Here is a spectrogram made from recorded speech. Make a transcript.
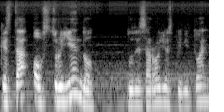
que está obstruyendo tu desarrollo espiritual.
